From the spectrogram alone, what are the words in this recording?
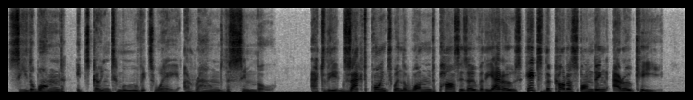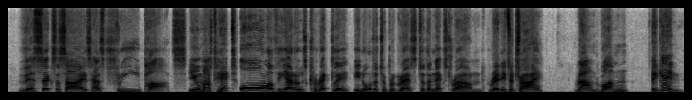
See the wand? It's going to move its way around the symbol. At the exact point when the wand passes over the arrows, hit the corresponding arrow key. This exercise has three parts. You must hit all of the arrows correctly in order to progress to the next round. Ready to try? Round one, begin!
